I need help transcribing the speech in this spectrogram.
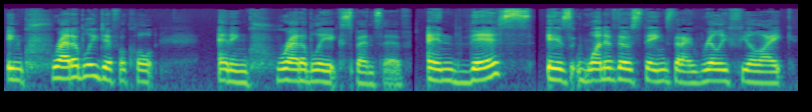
Incredibly difficult and incredibly expensive. And this is one of those things that I really feel like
